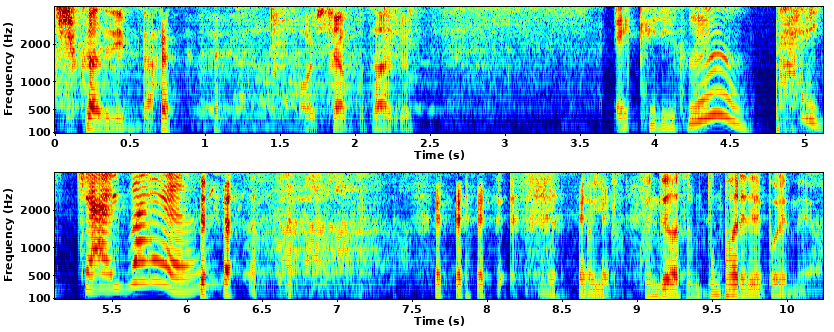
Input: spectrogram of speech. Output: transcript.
축하드립니다. 어, 시작부터 아주 에, 그리고 팔이 짧아요. 여기 군대 갔으면 뚱팔이 될 뻔했네요.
